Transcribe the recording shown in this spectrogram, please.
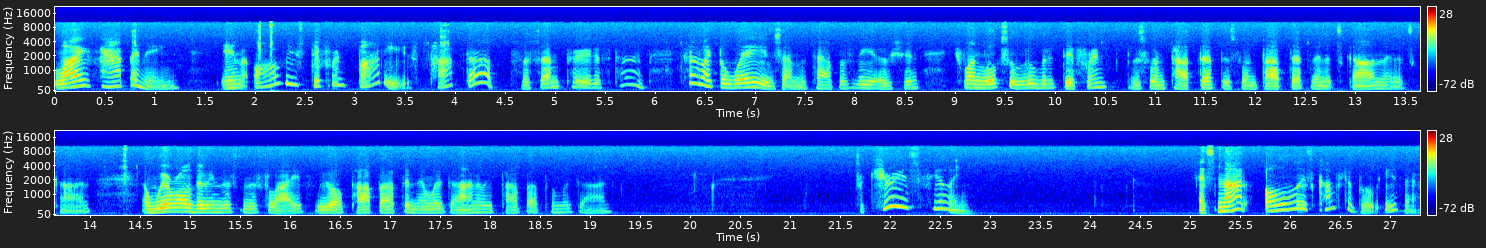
life happening in all these different bodies popped up for some period of time. Kind of like the waves on the top of the ocean. Each one looks a little bit different. This one popped up, this one popped up, then it's gone, then it's gone. And we're all doing this in this life. We all pop up and then we're gone, and we pop up and we're gone. It's a curious feeling. It's not always comfortable either.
